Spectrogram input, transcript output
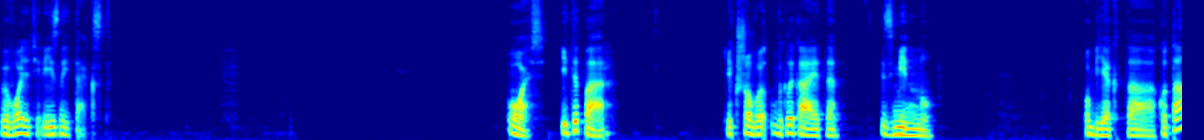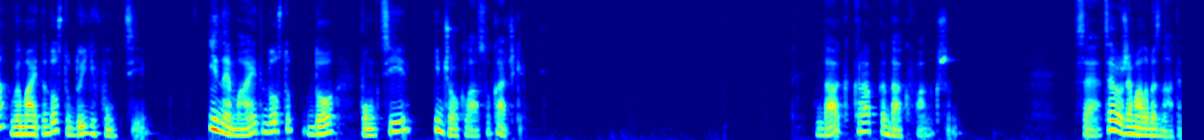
Виводять різний текст. Ось. І тепер, якщо ви викликаєте змінну об'єкта кота, ви маєте доступ до її функції і не маєте доступ до функції іншого класу качки. duck.duckFunction. Все, це ви вже мали би знати.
